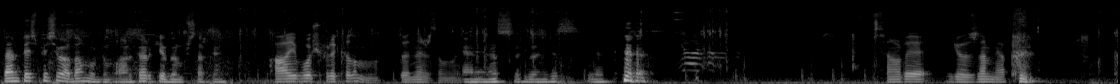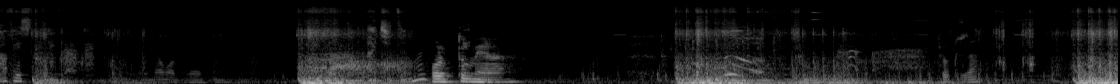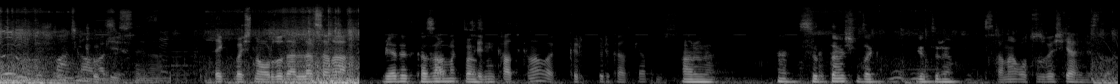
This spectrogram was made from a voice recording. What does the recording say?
Ben peş peşe bir adam vurdum. Arka arkaya durmuşlar kanka. A'yı boş bırakalım mı? Döneriz ama. Yani nasıl döneceğiz? Sen oraya gözlem yap. Kafes. Acıdı mı? Korktum ya. Güzel. Bir düşman kaldı. Çok iyisin ya. Tek başına ordu derler sana. Bir adet kazanmak lazım. Senin katkına bak. 41 katkı yapmışsın. Harbiden. Sırtlamışım tak. Götürüyorum. Sana 35 geldi sonra.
